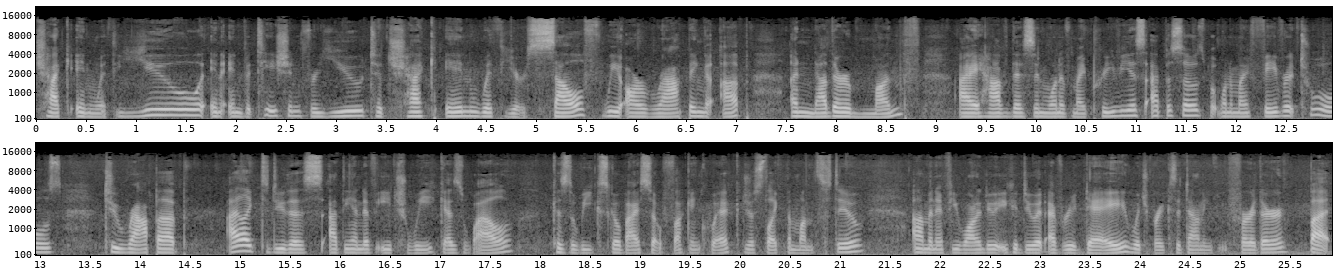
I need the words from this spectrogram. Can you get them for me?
check in with you, an invitation for you to check in with yourself. We are wrapping up another month. I have this in one of my previous episodes, but one of my favorite tools to wrap up. I like to do this at the end of each week as well because the weeks go by so fucking quick, just like the months do. Um, and if you want to do it, you could do it every day, which breaks it down even further. But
